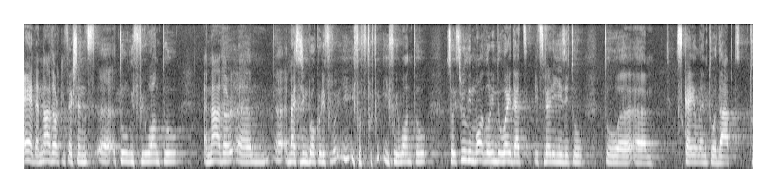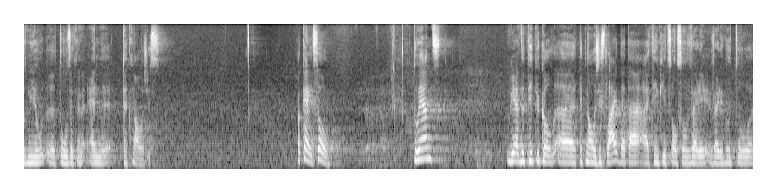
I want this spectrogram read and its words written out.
add another orchestration uh, tool if we want to, another um, uh, messaging broker if we, if, if, if, we want to. So it's really modular in the way that it's very easy to, to uh, um, scale and to adapt to new tools and, and technologies. Okay, so to end, we have the typical uh, technology slide that I, I, think it's also very, very good to, uh,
